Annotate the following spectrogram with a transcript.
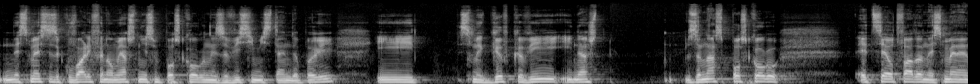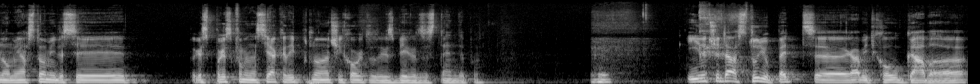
не сме се заковали в едно място, ние сме по-скоро независими стендъпъри и сме гъвкави и наш, за нас по-скоро е цел това да не сме на едно място, ами да се разпръскваме навсякъде и по този начин хората да разбират за стендъпа. Иначе да, Студио 5, Rabbit Hole, Габа,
